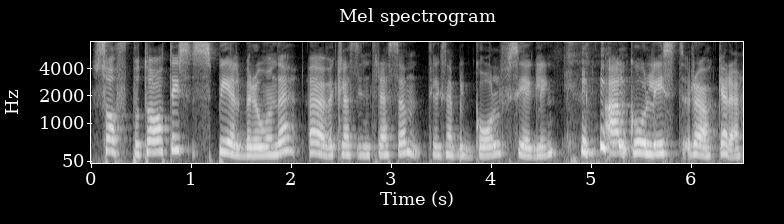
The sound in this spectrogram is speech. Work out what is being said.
Soffpotatis, spelberoende, överklassintressen, till exempel golf, segling, alkoholist, rökare.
